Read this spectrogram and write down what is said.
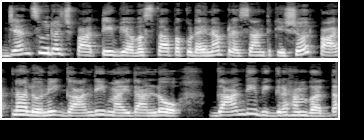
జన్ సూరజ్ పార్టీ వ్యవస్థాపకుడైన ప్రశాంత్ కిషోర్ పాట్నాలోని గాంధీ మైదాన్లో గాంధీ విగ్రహం వద్ద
